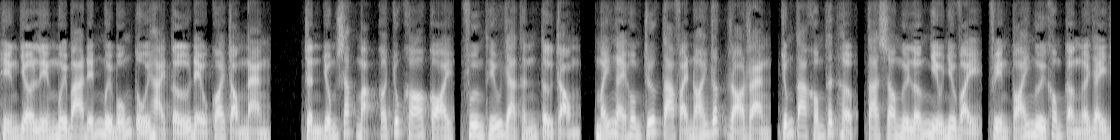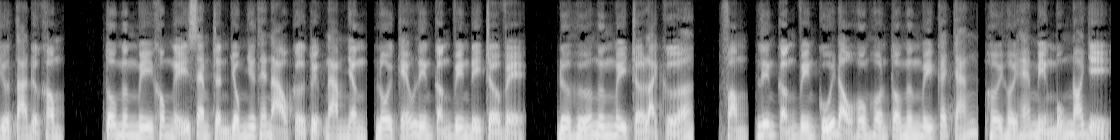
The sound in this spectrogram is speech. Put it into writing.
hiện giờ liền 13 đến 14 tuổi hài tử đều coi trọng nàng. Trình Dung sắc mặt có chút khó coi, Phương Thiếu Gia thỉnh tự trọng, mấy ngày hôm trước ta phải nói rất rõ ràng, chúng ta không thích hợp, ta so ngươi lớn nhiều như vậy, phiền toái ngươi không cần ở dây dưa ta được không? Tô Ngân Mi không nghĩ xem Trình Dung như thế nào cự tuyệt nam nhân, lôi kéo Liên Cẩn Viên đi trở về, đưa hứa Ngân Mi trở lại cửa, phòng, liên cẩn viên cúi đầu hôn hôn Tô Ngân Mi cái chán, hơi hơi hé miệng muốn nói gì,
